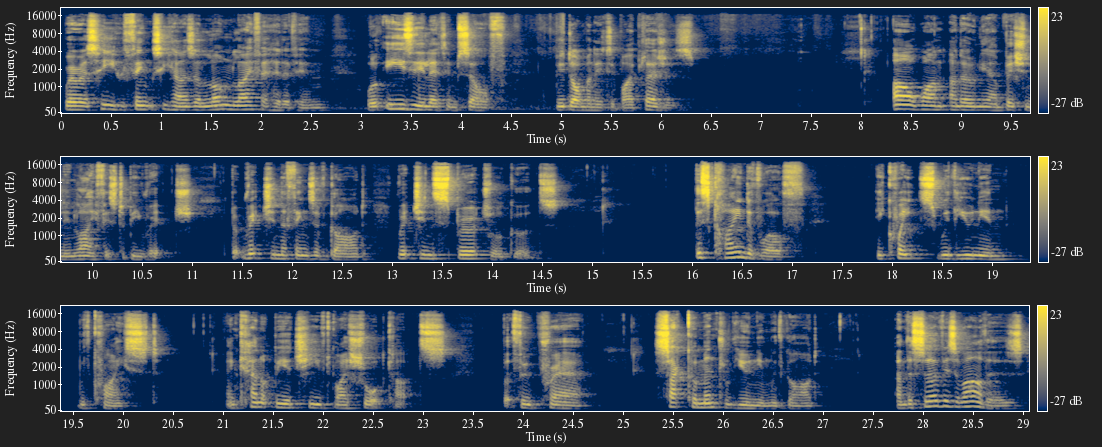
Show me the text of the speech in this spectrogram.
whereas he who thinks he has a long life ahead of him will easily let himself be dominated by pleasures. Our one and only ambition in life is to be rich, but rich in the things of God, rich in spiritual goods this kind of wealth equates with union with Christ and cannot be achieved by shortcuts, but through prayer, sacramental union with God, and the service of others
